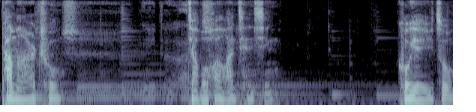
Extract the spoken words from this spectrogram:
踏门而出，脚步缓缓前行，枯叶一簇，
